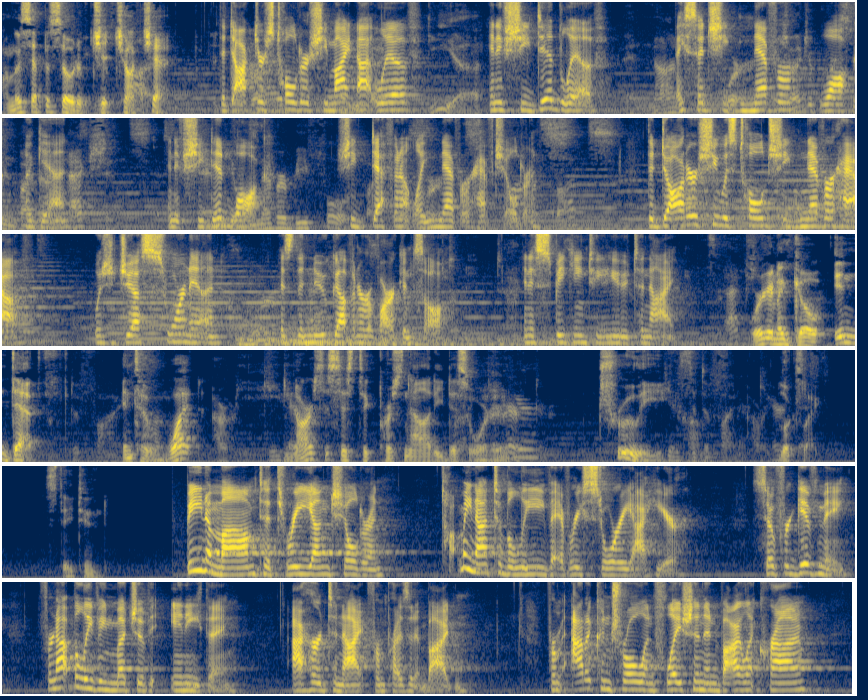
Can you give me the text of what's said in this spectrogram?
on this episode of Chit Chalk Chat. The doctors told her she might not live, and if she did live, they said she'd never walk again. And if she did walk, she'd definitely never have children. The daughter she was told she'd never have was just sworn in as the new governor of Arkansas and is speaking to you tonight. We're going to go in depth into what narcissistic personality disorder truly looks like. Stay tuned. Being a mom to three young children taught me not to believe every story I hear. So forgive me for not believing much of anything I heard tonight from President Biden. From out of control inflation and violent crime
